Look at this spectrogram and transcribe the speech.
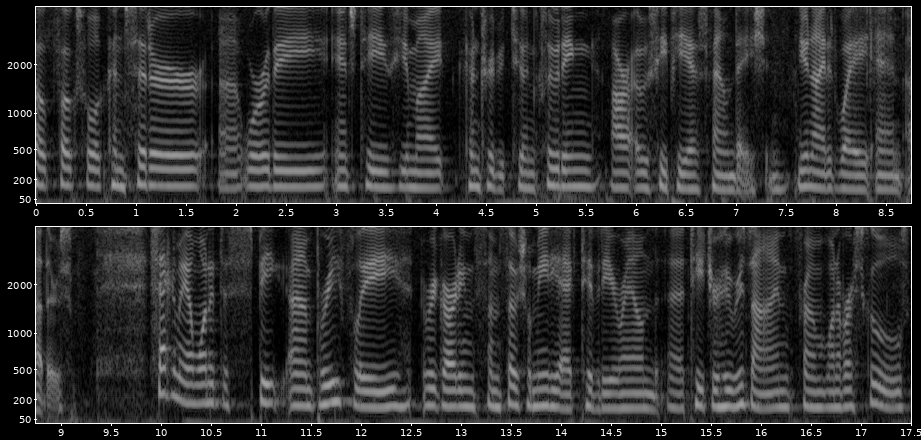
Hope folks will consider uh, worthy entities you might contribute to, including our OCPS Foundation, United Way, and others. Secondly, I wanted to speak um, briefly regarding some social media activity around a teacher who resigned from one of our schools.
